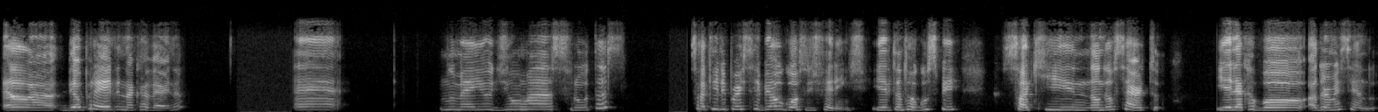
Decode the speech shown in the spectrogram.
ela deu para ele na caverna, é, no meio de umas frutas, só que ele percebeu o gosto diferente. E ele tentou cuspir, só que não deu certo. E ele acabou adormecendo.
